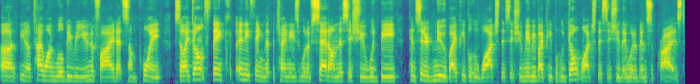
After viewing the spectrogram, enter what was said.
uh, you know Taiwan will be reunified at some point. So I don't think anything that the Chinese would have said on this issue would be considered new by people who watch this issue. Maybe by people who don't watch this issue, they would have been surprised.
